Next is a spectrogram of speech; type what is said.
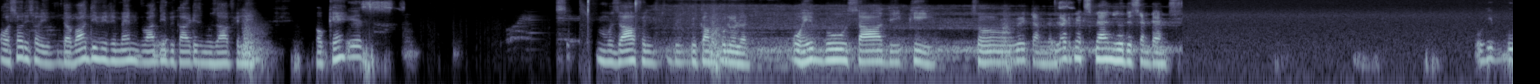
Oh, sorry, sorry. The Wadi will remain Wadi because it is muzaf ilayh. Okay. Yes. Muzaf will be- become plural. Uhibbu Sadiki. So wait a minute. Let me explain you this sentence. Uhibbu.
